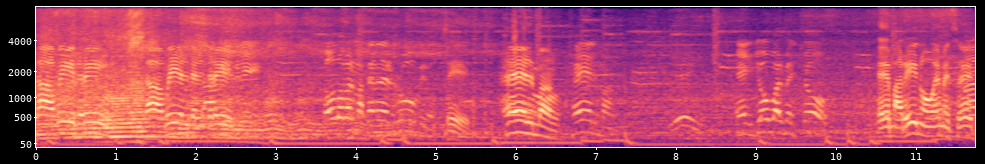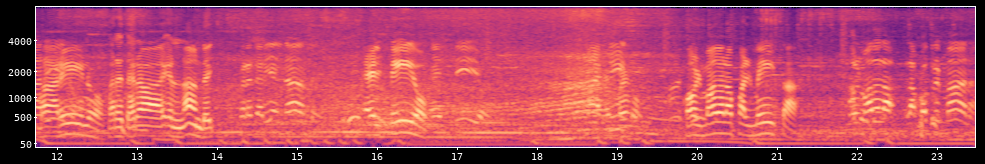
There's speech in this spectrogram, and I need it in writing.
David Dream. David el del David Dream. Drink. Todos los almacenes del Rubio. Sí. Helman. Helman. Bien. El Joe Barber Show. Eh, Marino, MC, Marino. Marino. Carretera Hernández. Ferretería Hernández. El tío. El tío. Machito. Colmado La Palmita. Formado la- las cuatro hermanas.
